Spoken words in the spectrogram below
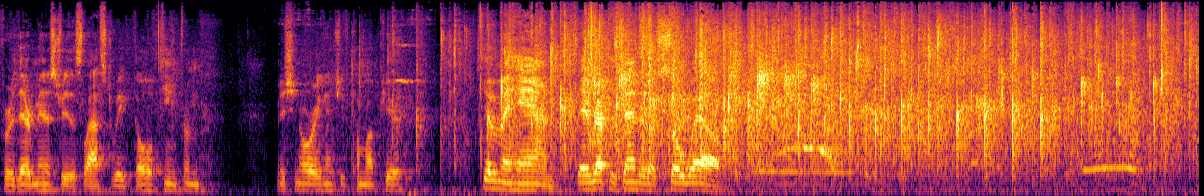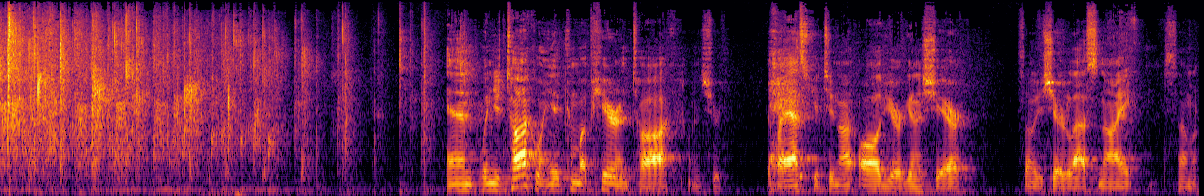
for their ministry this last week. The whole team from Mission Oregon should come up here. Give them a hand. They represented us so well. And when you talk, I want you to come up here and talk. If I ask you to, not all of you are going to share. Some of you shared last night. Some are.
